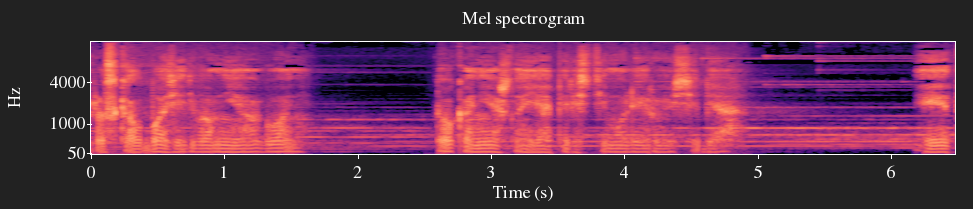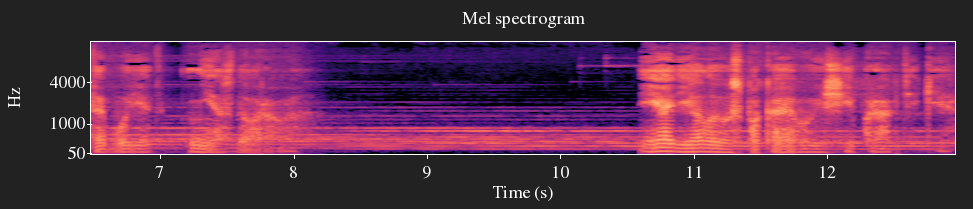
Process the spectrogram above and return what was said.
расколбасить во мне огонь, то, конечно, я перестимулирую себя. И это будет не здорово. Я делаю успокаивающие практики,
